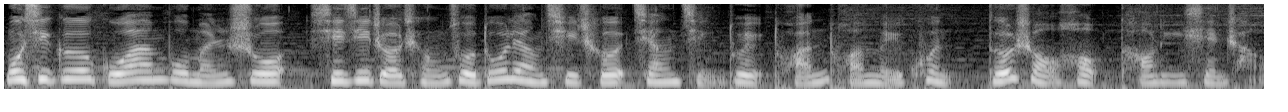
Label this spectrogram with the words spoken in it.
墨西哥国安部门说，袭击者乘坐多辆汽车将警队团团围困，得手后逃离现场。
